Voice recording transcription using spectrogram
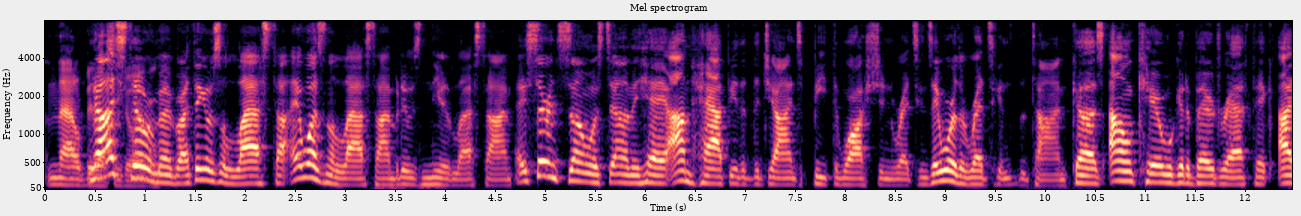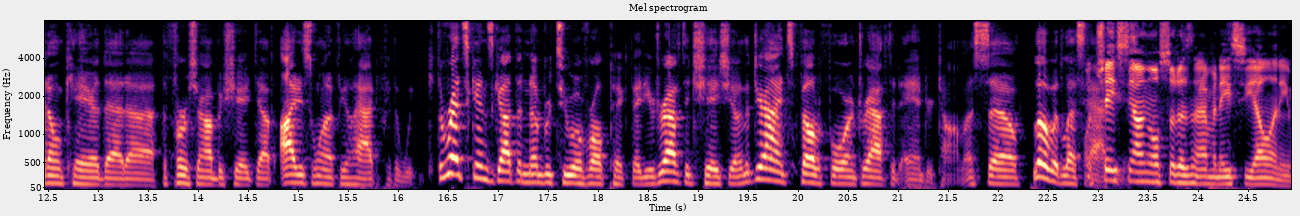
And that'll be No, I still enjoyable. remember. I think it was the last time. It wasn't the last time, but it was near the last time. A certain someone was telling me, "Hey, I'm happy that the Giants beat the Washington Redskins. They were the Redskins at the time, because I don't care. We'll get a better draft pick. I don't care that uh, the first round be shaped up. I just want to feel happy for the week. The Redskins got the number two overall pick that year, drafted Chase Young. The Giants fell to four and drafted Andrew Thomas, so a little bit less Well, happy. Chase Young also doesn't have an ACL anymore.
